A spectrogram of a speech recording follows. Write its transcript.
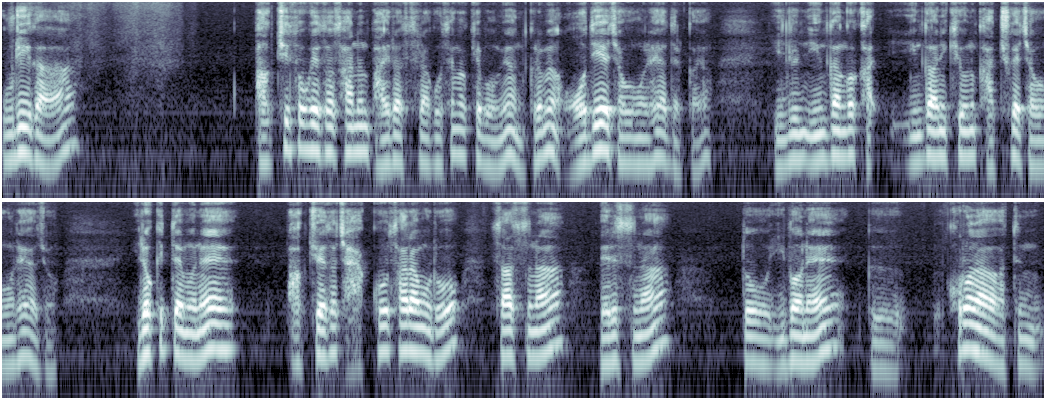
우리가 박쥐 속에서 사는 바이러스라고 생각해 보면 그러면 어디에 적응을 해야 될까요? 인- 인간과 가- 인간이 키우는 가축에 적응을 해야죠. 이렇기 때문에 박쥐에서 자꾸 사람으로 사스나 메르스나 또 이번에 그 코로나 같은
